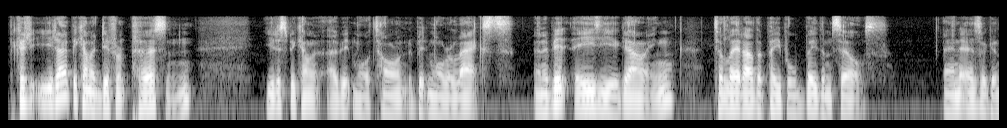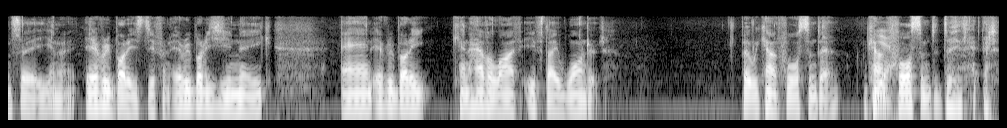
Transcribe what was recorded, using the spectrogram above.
because you don't become a different person. You just become a, a bit more tolerant, a bit more relaxed, and a bit easier going to let other people be themselves. And as we can see, you know, everybody's different, everybody's unique, and everybody can have a life if they want it. But we can't force them to. We can't Yeah. force them to do that.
